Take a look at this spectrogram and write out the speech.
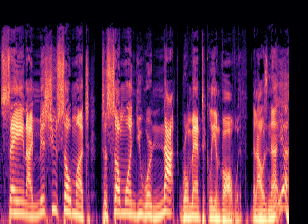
saying "I miss you so much" to someone you were not romantically involved with? that I was not. Yeah,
